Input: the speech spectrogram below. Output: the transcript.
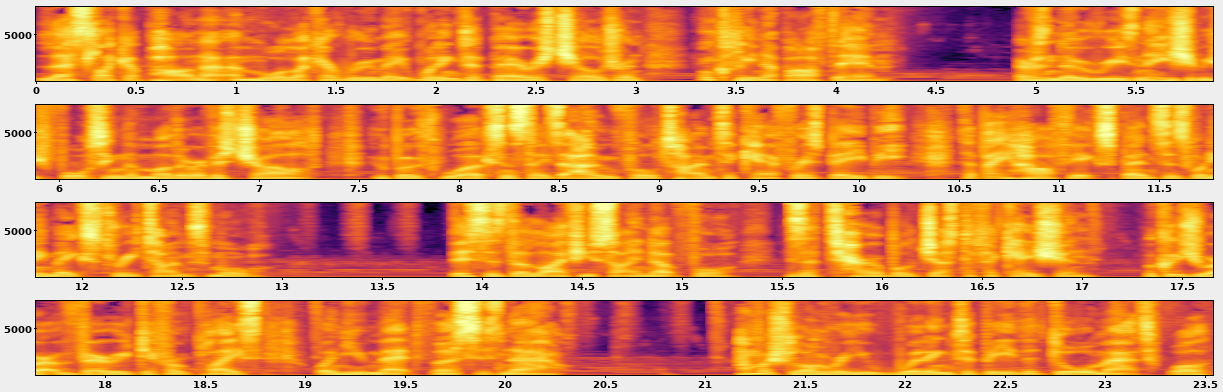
less like a partner and more like a roommate willing to bear his children and clean up after him. There is no reason he should be forcing the mother of his child, who both works and stays at home full time to care for his baby, to pay half the expenses when he makes three times more. This is the life you signed up for, is a terrible justification, because you are at a very different place when you met versus now. How much longer are you willing to be the doormat while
